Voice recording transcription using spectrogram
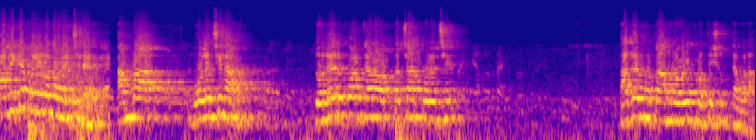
মালিকে পরিণত হয়েছিলেন। আমরা বলেছিলাম দলের পর যারা অত্যাচার করেছে, তাদের মতো আমরা ওই প্রতিশোধ নেব না।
